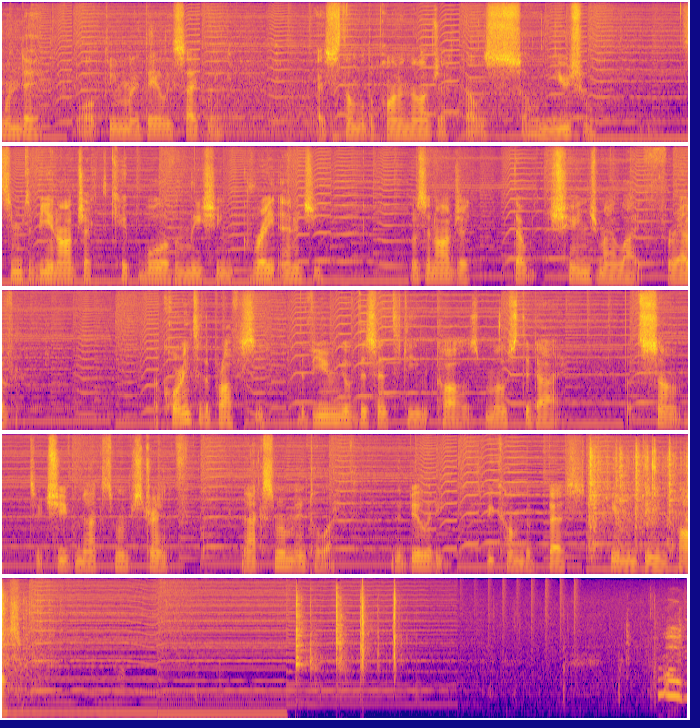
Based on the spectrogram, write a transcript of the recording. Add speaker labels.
Speaker 1: One day, while doing my daily cycling, I stumbled upon an object that was so unusual. It seemed to be an object capable of unleashing great energy. It was an object that would change my life forever. According to the prophecy, the viewing of this entity would cause most to die, but some to achieve maximum strength, maximum intellect, and the ability to become the best human being possible.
